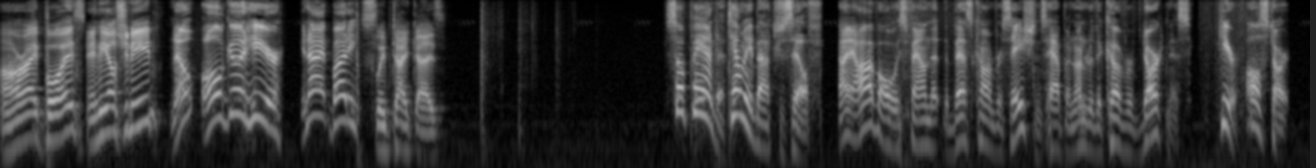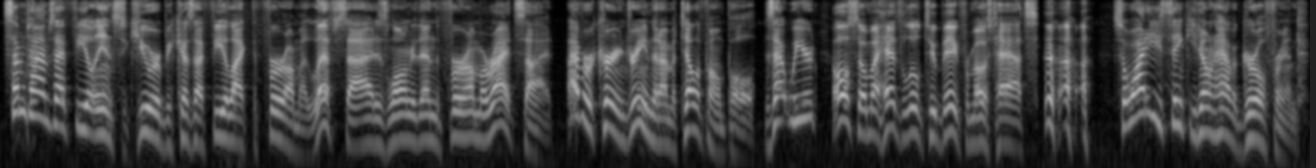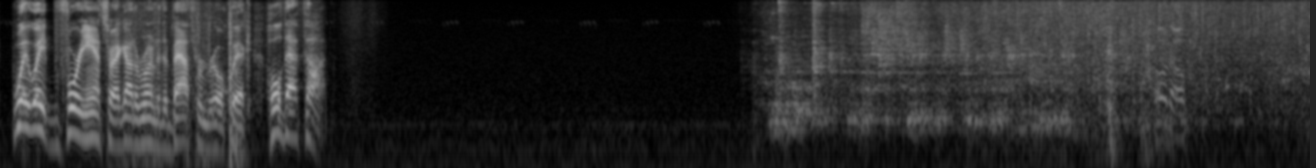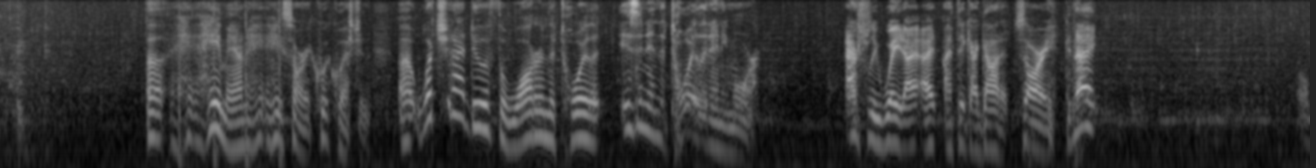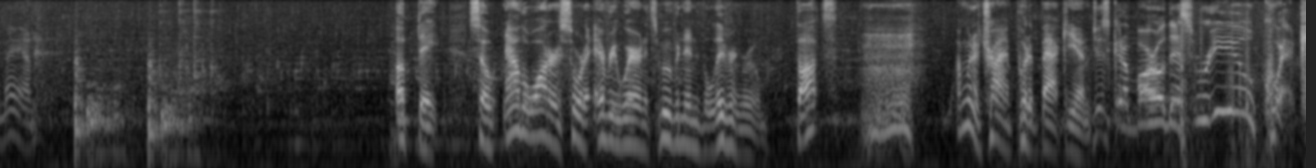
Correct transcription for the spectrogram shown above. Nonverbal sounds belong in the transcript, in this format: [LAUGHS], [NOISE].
All right, boys. Anything else you need? Nope, all good here. Good night, buddy. Sleep tight, guys. So, Panda, tell me about yourself. I, I've always found that the best conversations happen under the cover of darkness. Here, I'll start. Sometimes I feel insecure because I feel like the fur on my left side is longer than the fur on my right side. I have a recurring dream that I'm a telephone pole. Is that weird? Also, my head's a little too big for most hats. [LAUGHS] so, why do you think you don't have a girlfriend? Wait, wait, before you answer, I gotta run to the bathroom real quick. Hold that thought. Oh no. Uh, hey, man, hey, hey, sorry, quick question. Uh, what should I do if the water in the toilet isn't in the toilet anymore? Actually, wait, I, I, I think I got it. Sorry. Good night. Oh man. Update. So now the water is sort of everywhere and it's moving into the living room. Thoughts? Mm, I'm gonna try and put it back in. Just gonna borrow this real quick.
